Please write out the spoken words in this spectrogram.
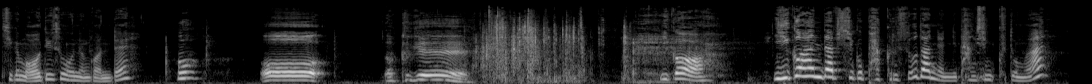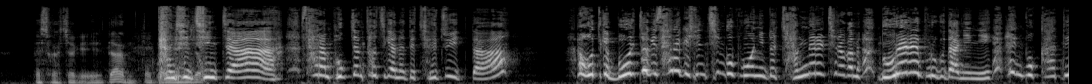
지금 어디서 오는 건데? 어? 어, 아, 그게 이거 이거 한답시고 밖으로 쏟아냈니 당신 그동안? 애수가 저기 일단 당신 좀- 진짜 사람 복장 터지게 하는데 재주 있다? 아, 어떻게 멀쩡히 살아계신 친구 부모님들 장례를 치러 가면 노래를 부르고 다니니? 행복하디?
